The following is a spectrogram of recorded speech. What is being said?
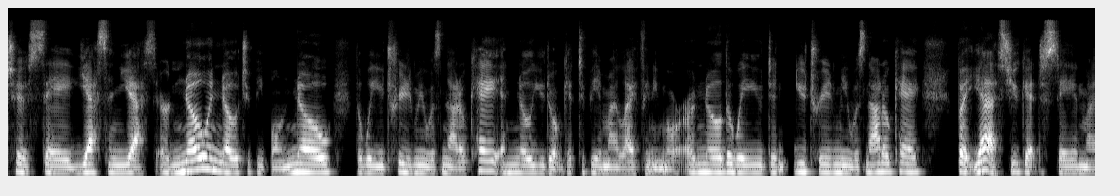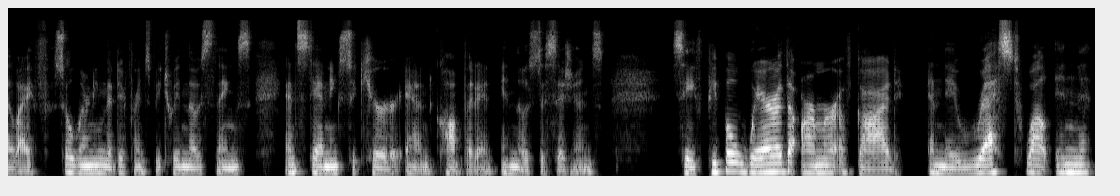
to say yes and yes or no and no to people. No, the way you treated me was not okay. And no, you don't get to be in my life anymore. Or no, the way you didn't you treated me was not okay. But yes, you get to stay in my life. So learning the difference between those things and standing secure and confident in those decisions. Safe people wear the armor of God and they rest while in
